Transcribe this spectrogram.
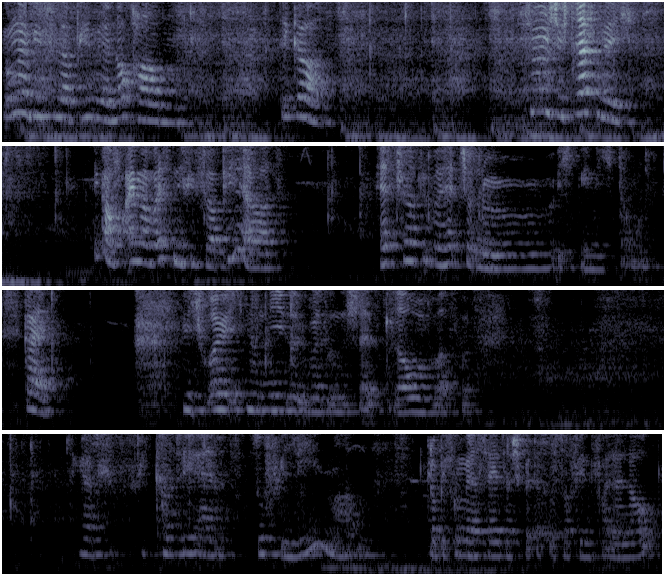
Junge, wie viel AP wir noch haben? Dicker. Tschüss, ich treffe mich. Digga, auf einmal weiß nicht, wie viel AP er hat. Headshot über Headshot. Nö, ich gehe nicht down. Geil. Ich freue mich noch nie so über so eine scheiß graue Waffe. Ja, wie, wie konnte er so viel Leben haben? Ich glaube, ich hole mir das Laser später, das ist auf jeden Fall erlaubt.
